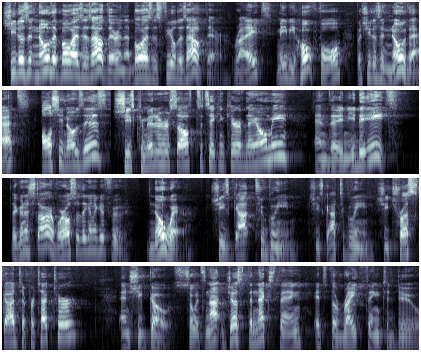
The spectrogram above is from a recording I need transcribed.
She doesn't know that Boaz is out there and that Boaz's field is out there, right? Maybe hopeful, but she doesn't know that. All she knows is she's committed herself to taking care of Naomi and they need to eat. They're going to starve. Where else are they going to get food? Nowhere. She's got to glean. She's got to glean. She trusts God to protect her, and she goes. So it's not just the next thing, it's the right thing to do.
